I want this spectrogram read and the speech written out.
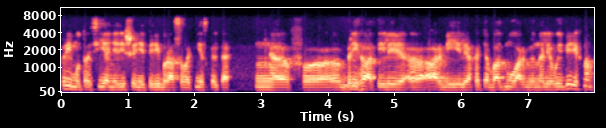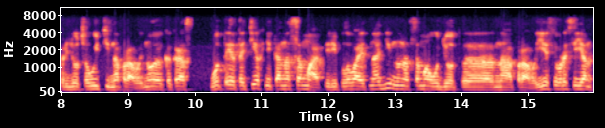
примут россияне решение перебрасывать несколько бригад или армии, или хотя бы одну армию на левый берег, нам придется уйти на правый. Но как раз вот эта техника, она сама переплывает на один, она сама уйдет э, на правый. Если у россиян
